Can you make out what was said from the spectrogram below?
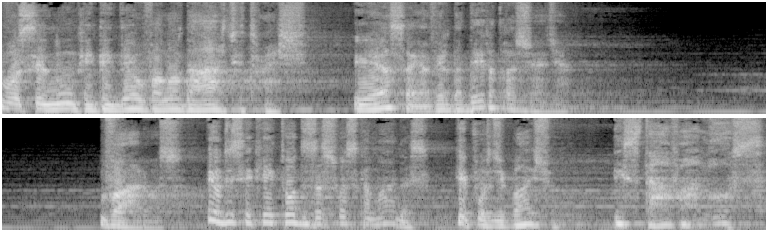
Você nunca entendeu o valor da arte, Trash. E essa é a verdadeira tragédia. Varus, eu dissequei todas as suas camadas. E por debaixo estava a luz.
